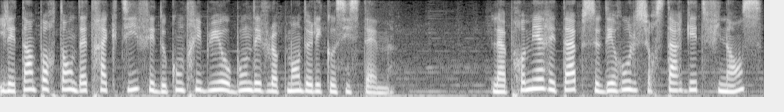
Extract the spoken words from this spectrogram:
il est important d'être actif et de contribuer au bon développement de l'écosystème. La première étape se déroule sur Stargate Finance,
